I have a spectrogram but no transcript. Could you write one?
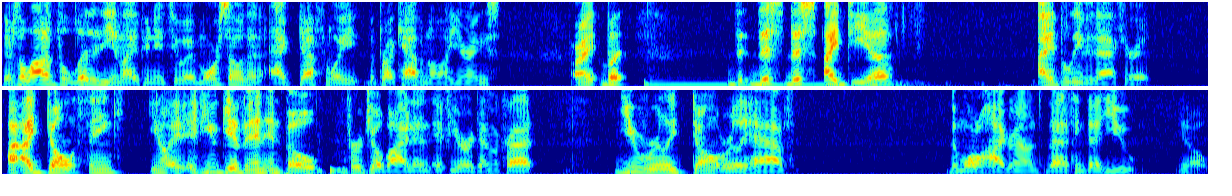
There's a lot of validity, in my opinion, to it, more so than I definitely the Brett Kavanaugh hearings. All right, but th- this this idea, I believe, is accurate. I, I don't think you know if, if you give in and vote for Joe Biden, if you're a Democrat, you really don't really have the moral high ground that I think that you, you know,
